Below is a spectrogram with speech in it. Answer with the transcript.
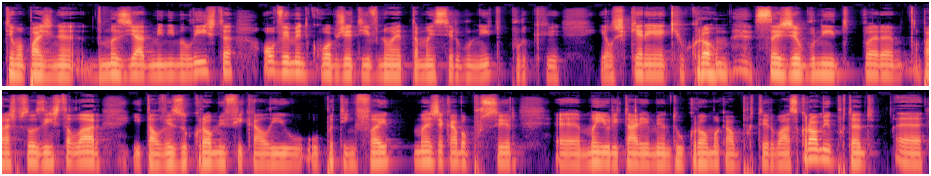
tem uma página demasiado minimalista. Obviamente que o objetivo não é também ser bonito, porque eles querem é que o Chrome seja bonito para, para as pessoas instalar e talvez o Chrome fique ali o, o patinho feio, mas acaba por ser uh, maioritariamente o Chrome acaba por ter base Chrome, portanto uh,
